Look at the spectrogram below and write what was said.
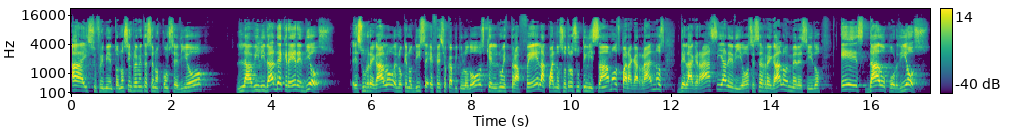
Hay sufrimiento. No simplemente se nos concedió la habilidad de creer en Dios. Es un regalo, es lo que nos dice Efesios capítulo 2, que nuestra fe, la cual nosotros utilizamos para agarrarnos de la gracia de Dios, ese regalo merecido, es dado por Dios.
